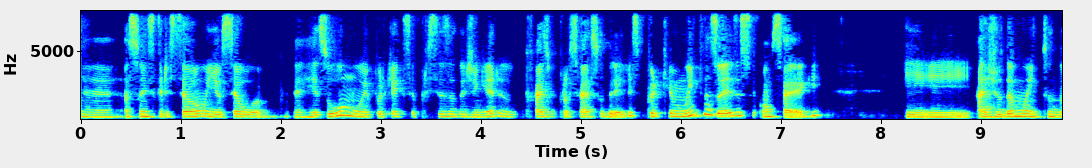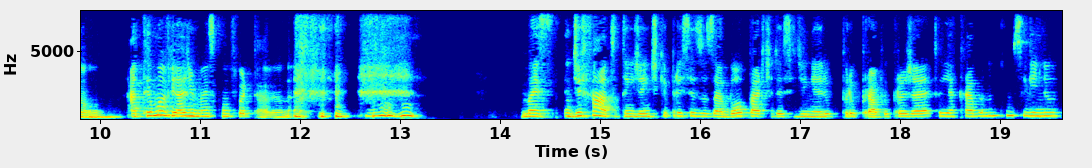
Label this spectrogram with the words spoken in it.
é, a sua inscrição e o seu é, resumo e por que, que você precisa do dinheiro, faz o processo deles, porque muitas vezes você consegue e ajuda muito no, a ter uma viagem mais confortável, né? Mas, de fato, tem gente que precisa usar boa parte desse dinheiro para o próprio projeto e acaba não conseguindo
